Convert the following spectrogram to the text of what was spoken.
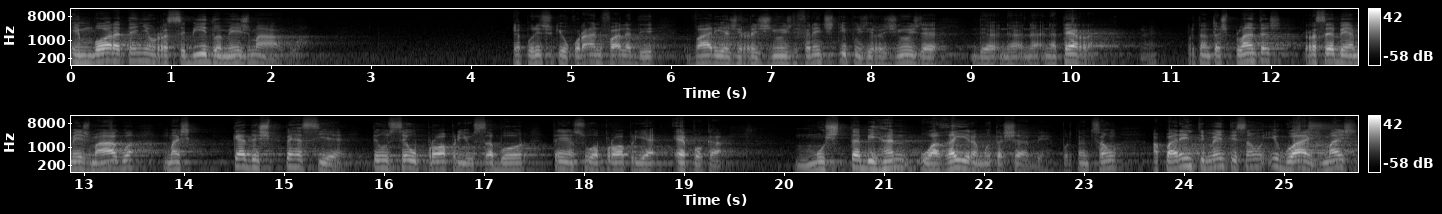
embora tenham recebido a mesma água. É por isso que o Corão fala de várias regiões, diferentes tipos de regiões de, de, na, na, na, Terra. Né? Portanto, as plantas recebem a mesma água, mas cada espécie tem o seu próprio sabor, tem a sua própria época mustabihan wa ghayra mutashabih. Portanto, são aparentemente são iguais, mas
